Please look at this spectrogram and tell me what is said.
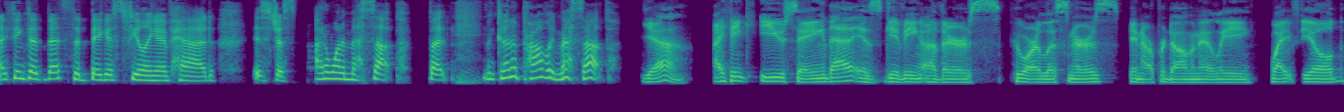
I think that that's the biggest feeling I've had is just, I don't want to mess up, but I'm going to probably mess up. Yeah. I think you saying that is giving others who are listeners in our predominantly white field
